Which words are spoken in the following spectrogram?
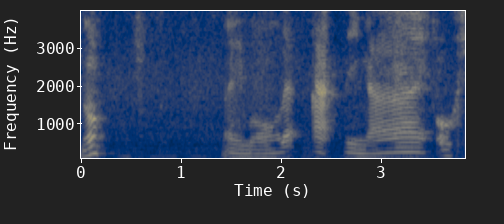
หนูไม่มองและอะนี่ไงโอเค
